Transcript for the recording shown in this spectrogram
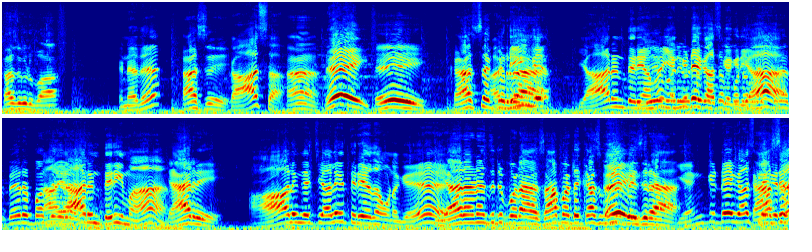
காசு கொடுப்பா. என்னது? காசு. காசா? ஆ. டேய். ஏய் காசை குடுறா. யாருன்னு தெரியாம என்கிட்டே காசு கேக்குறியா? பேரை நான் பார்த்துக்க. யாருன்னு தெரியுமா? யாரு? ஆளுங்கட்சியாலே தெரியாதா உனக்கு? யாரான எடுத்துட்டு போடா? சாப்பாட்டு காசு ஏய், கொடுத்து பேசுறா. என்கிட்டே காசு காசை கேக்குற?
